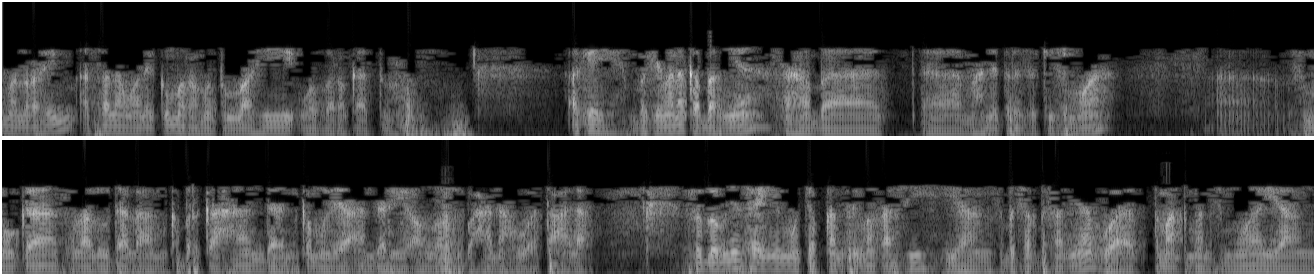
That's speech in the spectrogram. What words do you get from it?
Bismillahirrahmanirrahim. Assalamualaikum warahmatullahi wabarakatuh. Oke, okay, bagaimana kabarnya sahabat uh, magnet rezeki semua? Uh, semoga selalu dalam keberkahan dan kemuliaan dari Allah Subhanahu wa taala. Sebelumnya saya ingin mengucapkan terima kasih yang sebesar-besarnya buat teman-teman semua yang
